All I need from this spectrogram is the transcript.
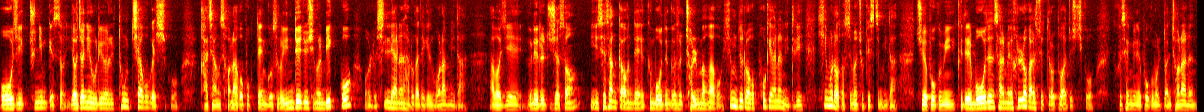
오직 주님께서 여전히 우리를 통치하고 계시고 가장 선하고 복된 곳으로 인도해 주심을 믿고 오늘도 신뢰하는 하루가 되길 원합니다. 아버지의 은혜를 주셔서 이 세상 가운데 그 모든 것을 절망하고 힘들어하고 포기하는 이들이 힘을 얻었으면 좋겠습니다. 주여 복음이 그들의 모든 삶에 흘러갈 수 있도록 도와주시고 그 생명의 복음을 또한 전하는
